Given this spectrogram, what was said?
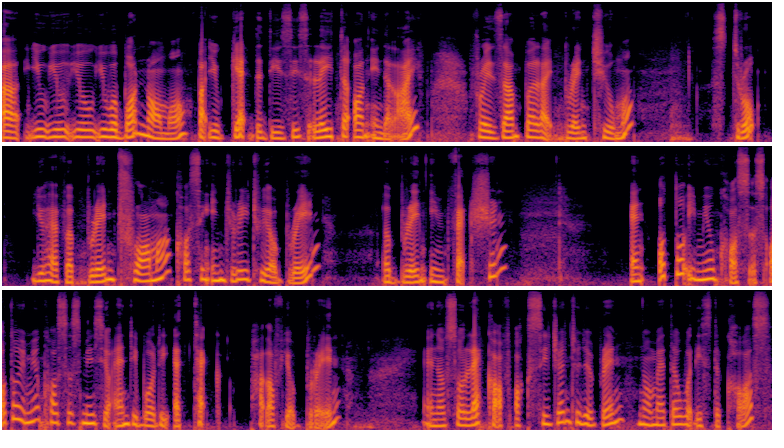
uh, you, you, you, you were born normal, but you get the disease later on in the life. For example, like brain tumor, stroke, you have a brain trauma causing injury to your brain, a brain infection, and autoimmune causes. Autoimmune causes means your antibody attack part of your brain, and also lack of oxygen to the brain, no matter what is the cause.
